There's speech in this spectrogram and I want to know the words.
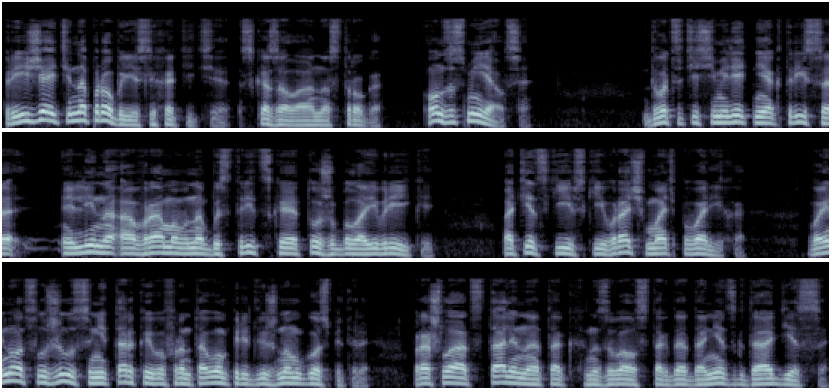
«Приезжайте на пробы, если хотите», — сказала она строго. Он засмеялся. 27-летняя актриса Элина Аврамовна Быстрицкая тоже была еврейкой. Отец киевский врач, мать повариха. Войну отслужила санитаркой во фронтовом передвижном госпитале. Прошла от Сталина, так назывался тогда Донецк, до Одессы.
